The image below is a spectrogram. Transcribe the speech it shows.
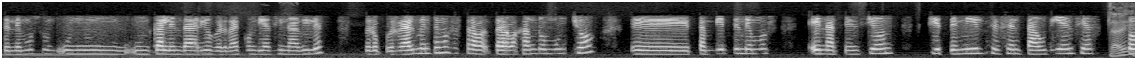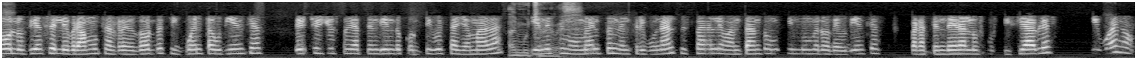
tenemos un, calendario, ¿verdad?, con días inhábiles, pero pues realmente hemos estado trabajando mucho. Eh, también tenemos en atención 7.060 audiencias. Todos los días celebramos alrededor de 50 audiencias de hecho, yo estoy atendiendo contigo esta llamada y en este momento en el tribunal se está levantando un sinnúmero de audiencias para atender a los justiciables. Y bueno,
